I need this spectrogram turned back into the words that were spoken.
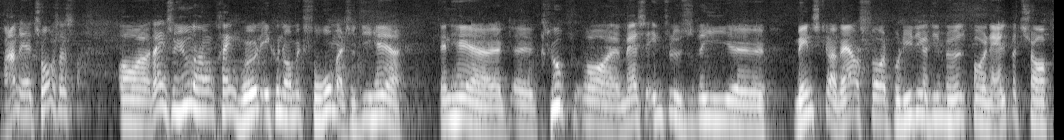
programmet her i torsdags, og der interviewede ham omkring World Economic Forum, altså de her, den her øh, klub, hvor øh, en masse indflydelsesrige øh, mennesker, erhvervsfolk, politikere, de mødes på en albatop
